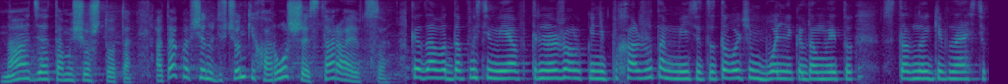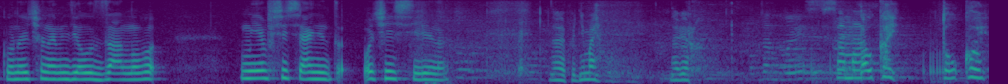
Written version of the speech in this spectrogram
Надя, там еще что-то. А так вообще, ну, девчонки хорошие, стараются. Когда вот, допустим, я в тренажерку не похожу там месяц, это очень больно, когда мы эту суставную гимнастику начинаем делать заново. Меня все тянет очень сильно. Давай, поднимай наверх. Сама. Толкай, толкай.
